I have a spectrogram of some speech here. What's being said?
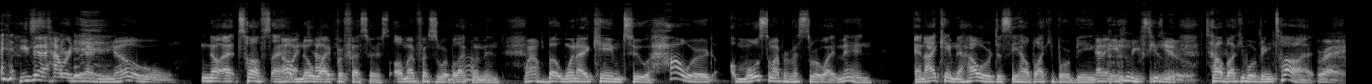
Yeah. You said at Howard you had no No, at Tufts, I Oh, had at no white professors. All my professors were black women. Wow. But when I came to Howard, most of my professors were white men. And I came to Howard to see how black people were being, excuse me, how black people were being taught. Right.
